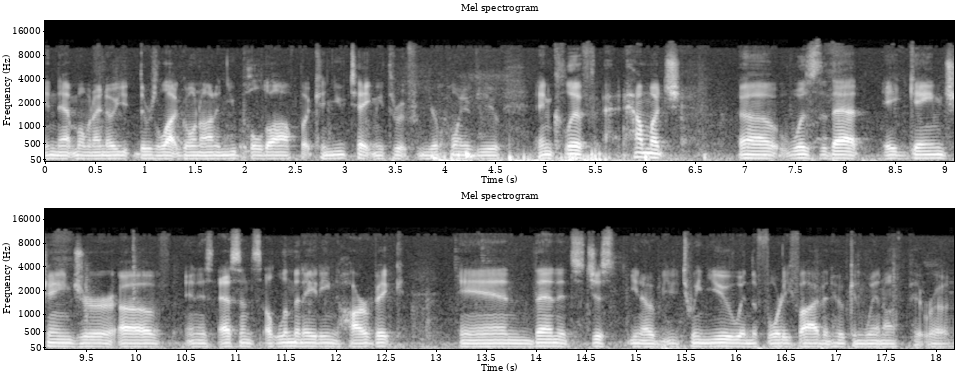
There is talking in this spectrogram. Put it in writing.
in that moment? I know you, there was a lot going on and you pulled off, but can you take me through it from your point of view? And Cliff, how much uh, was that a game changer of, in its essence, eliminating Harvick? and then it's just you know between you and the 45 and who can win off pit road.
